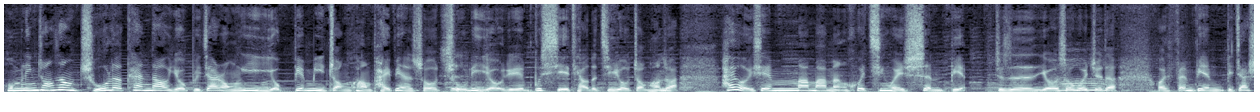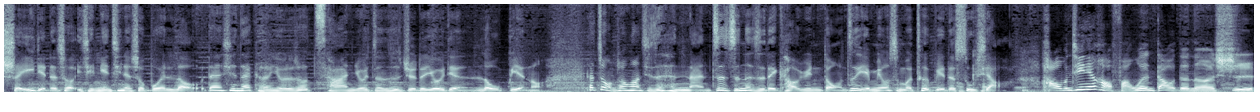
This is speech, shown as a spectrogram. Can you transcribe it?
我们临床上除了看到有比较容易有便秘状况、排便的时候出力有点不协调的肌肉状况之外，还有一些妈妈们会轻微肾便，就是有的时候会觉得我粪便比较水一点的时候，以前年轻的时候不会漏，但现在可能有的时候擦，你就真的是觉得有一点漏便哦。那这种状况其实很难，这真的只得靠运动，这也没有什么特别的速效。Okay. 好，我们今天好访问到的呢，是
